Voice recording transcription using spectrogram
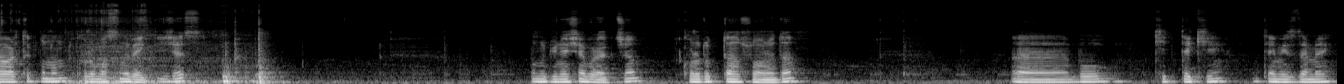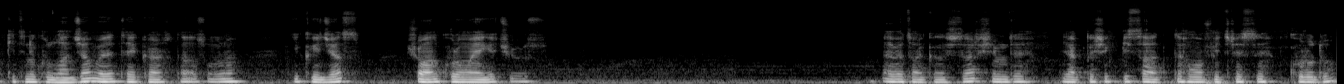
artık bunun kurumasını bekleyeceğiz. Bunu güneşe bırakacağım. Kuruduktan sonra da eee, bu kitteki temizleme kitini kullanacağım ve tekrar daha sonra yıkayacağız. Şu an kurumaya geçiyoruz. Evet arkadaşlar şimdi yaklaşık bir saatte hava filtresi kurudu.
